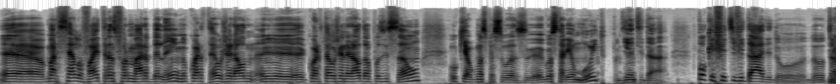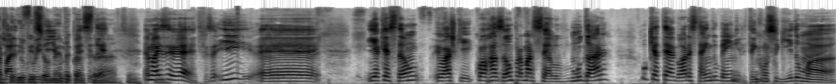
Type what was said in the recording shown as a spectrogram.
é, Marcelo vai transformar Belém no quartel-geral eh, quartel-general da oposição o que algumas pessoas eh, gostariam muito, diante da pouca efetividade do, do trabalho do Rui Rio no PSD. É, mas é, e, é, e a questão, eu acho que qual a razão para Marcelo mudar o que até agora está indo bem. Ele tem conseguido uma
